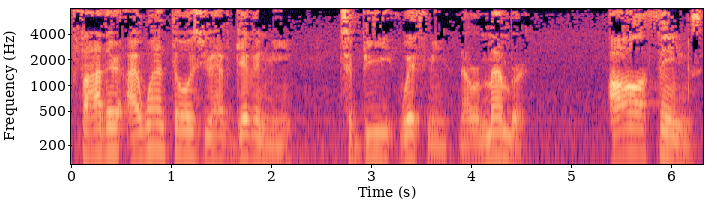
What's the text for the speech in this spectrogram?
Father, I want those you have given me to be with me. Now remember, all things,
